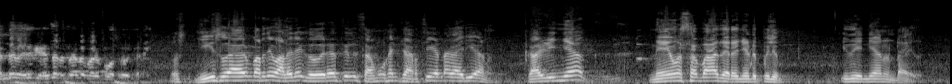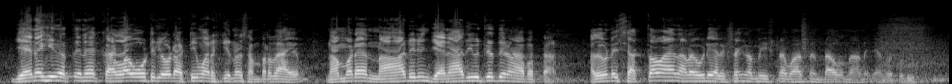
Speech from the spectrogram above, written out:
എന്റെ പേര്? കേസെടുത്താലും കുഴപ്പമൊന്നുമില്ല. ജി സുധാകരൻ പറഞ്ഞ് വളരെ ഗൗരവത്തിൽ സമൂഹം ചർച്ച ചെയ്യേണ്ട കാര്യമാണ്. കഴിഞ്ഞ നിയമസഭാ തെരഞ്ഞെടുപ്പിലും ഇത് തന്നെയാണ് ഉണ്ടായത്. ജനഹിതത്തിനെ കള്ളവോട്ടിലൂടെ അട്ടിമറിക്കുന്ന സമ്പ്രദായം നമ്മുടെ നാടിനും ജനാധിപത്യത്തിനും ആപത്താണ്. അതുകൊണ്ട് ശക്തമായ നടപടി ഇലക്ഷൻ കമ്മീഷന്റെ ഭാഗത്ത് ഉണ്ടാവുമെന്നാണ് ഞങ്ങൾ പ്രതീക്ഷിക്കുന്നത്.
